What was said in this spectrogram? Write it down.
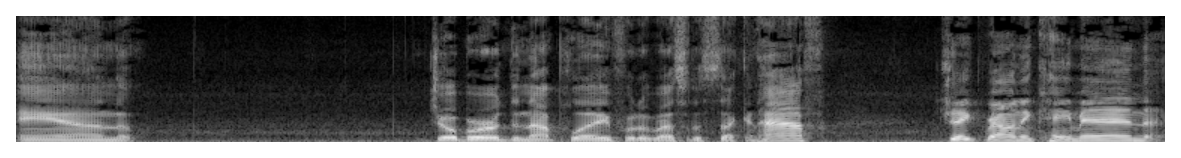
And Joe Burrow did not play for the rest of the second half. Jake Browning came in,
